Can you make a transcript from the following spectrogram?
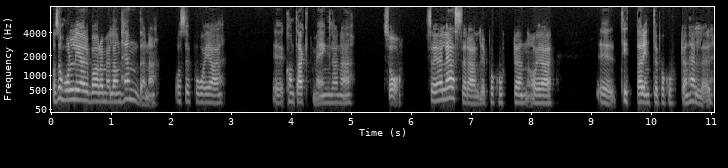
Och så håller jag det bara mellan händerna och så får jag eh, kontakt med änglarna så. Så jag läser aldrig på korten och jag eh, tittar inte på korten heller.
